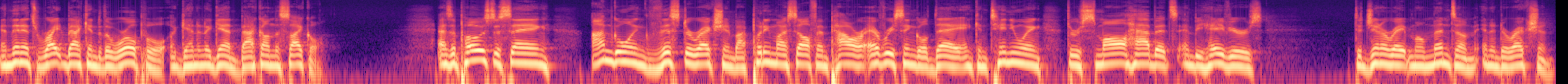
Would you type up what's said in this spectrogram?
And then it's right back into the whirlpool again and again, back on the cycle as opposed to saying, I'm going this direction by putting myself in power every single day and continuing through small habits and behaviors to generate momentum in a direction.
